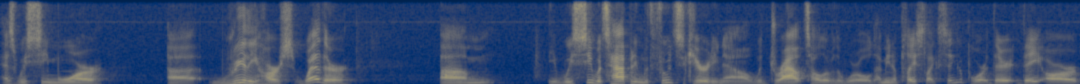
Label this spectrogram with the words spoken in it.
as we see more uh, really harsh weather, um, we see what's happening with food security now, with droughts all over the world. I mean, a place like Singapore, they are,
